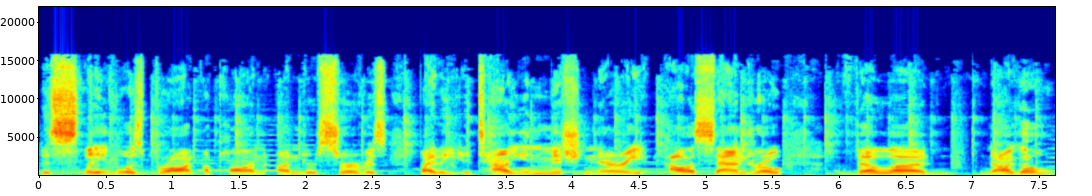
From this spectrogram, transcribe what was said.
the slave was brought upon under service by the Italian missionary Alessandro Villanago.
